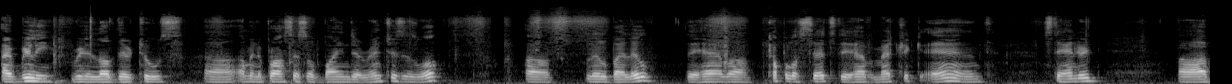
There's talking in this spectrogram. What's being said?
I really, really love their tools. Uh, I'm in the process of buying their wrenches as well, uh, little by little. They have a couple of sets. They have a metric and standard. Uh,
